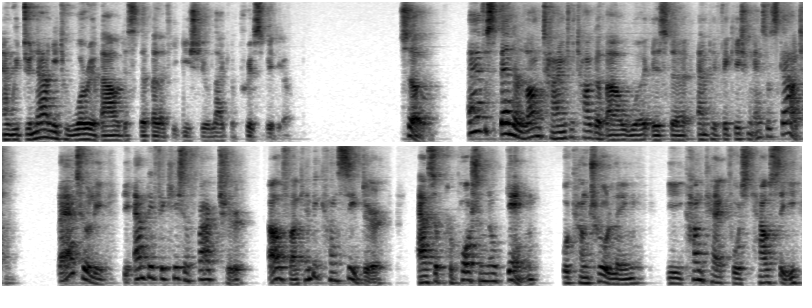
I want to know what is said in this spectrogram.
and we do not need to worry about the stability issue like the previous video. So I have spent a long time to talk about what is the amplification exoskeleton. But actually, the amplification factor alpha can be considered as a proportional gain for controlling the contact force tau c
